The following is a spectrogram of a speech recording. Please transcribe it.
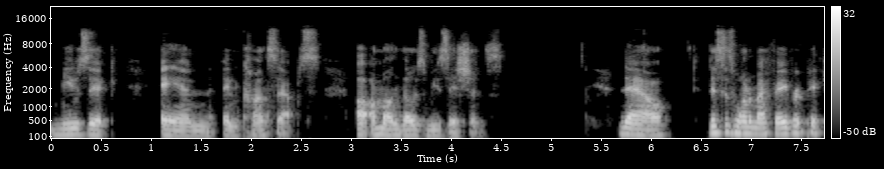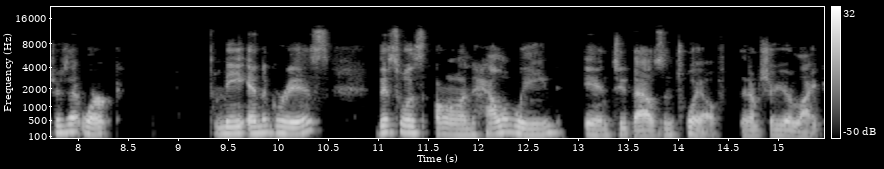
music and, and concepts uh, among those musicians. Now, this is one of my favorite pictures at work. Me and the Grizz. This was on Halloween in 2012. And I'm sure you're like,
